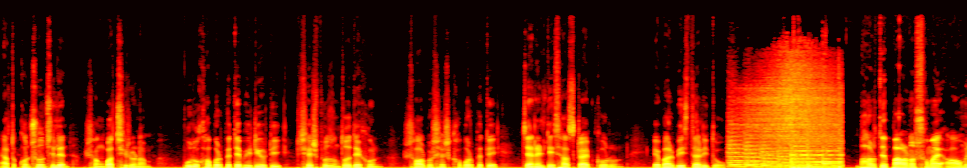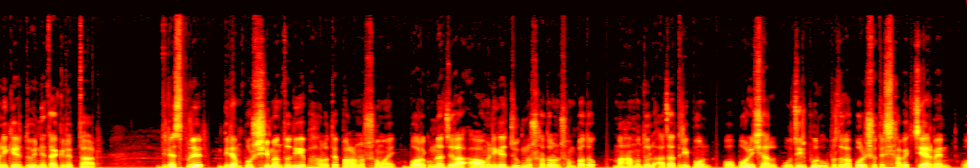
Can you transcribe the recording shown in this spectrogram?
এতক্ষণ শুনছিলেন সংবাদ শিরোনাম। পুরো খবর পেতে ভিডিওটি শেষ পর্যন্ত দেখুন। সর্বশেষ খবর পেতে চ্যানেলটি সাবস্ক্রাইব করুন। এবার বিস্তারিত। ভারতে পালানোর সময় আওয়ামী লীগের দুই নেতা গ্রেপ্তার। দিনাজপুরের বিরামপুর সীমান্ত দিয়ে ভারতে পালানোর সময় বরগুনা জেলা আওয়ামী লীগের যুগ্ম সাধারণ সম্পাদক মাহমুদুল আজাদ রিপন ও বরিশাল উজিরপুর উপজেলা পরিষদের সাবেক চেয়ারম্যান ও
